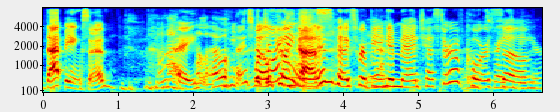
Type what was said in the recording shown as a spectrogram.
That being said, hi, hello, thanks for Welcome, joining us. Lynn. Thanks for yeah. being in Manchester. Of course, um,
